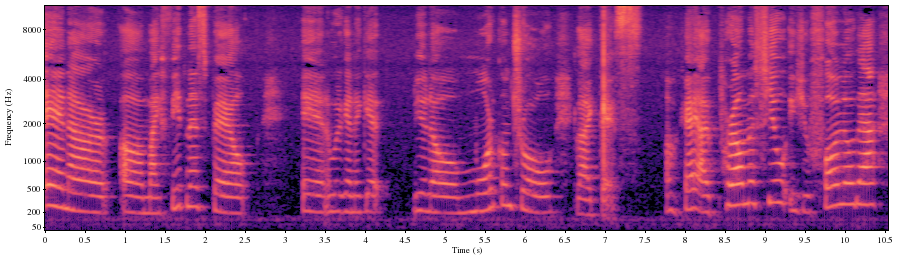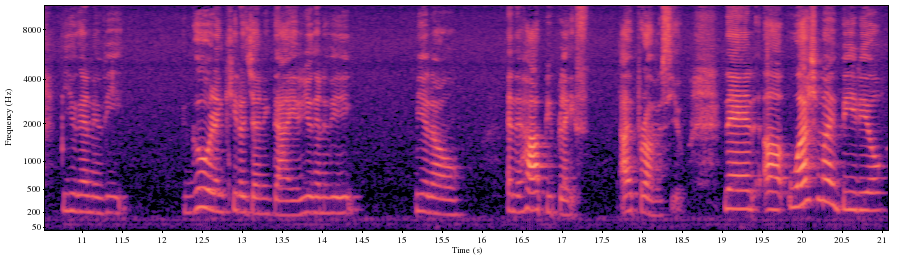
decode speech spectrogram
and our uh, MyFitnessPal, and we're gonna get you know more control like this okay? I promise you if you follow that you're gonna be good in ketogenic diet. You're gonna be you know in a happy place i promise you. Then uh, watch my video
